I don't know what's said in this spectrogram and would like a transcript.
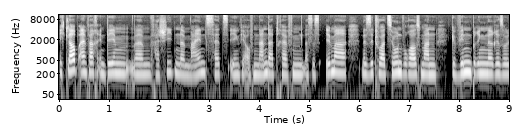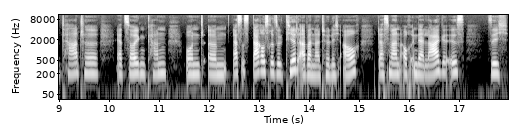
Ich glaube einfach, indem ähm, verschiedene Mindsets irgendwie aufeinandertreffen, das ist immer eine Situation, woraus man gewinnbringende Resultate erzeugen kann. Und ähm, das ist daraus resultiert aber natürlich auch, dass man auch in der Lage ist, sich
